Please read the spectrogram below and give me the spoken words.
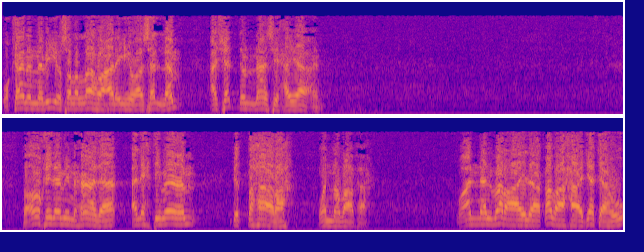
وكان النبي صلى الله عليه وسلم أشد الناس حياء. فأخذ من هذا الاهتمام بالطهارة والنظافة. وأن المرء إذا قضى حاجته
